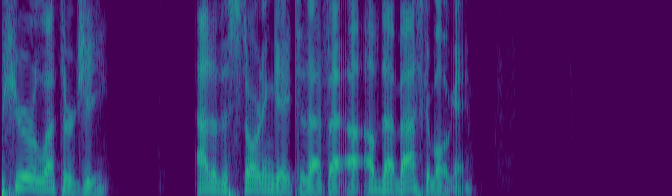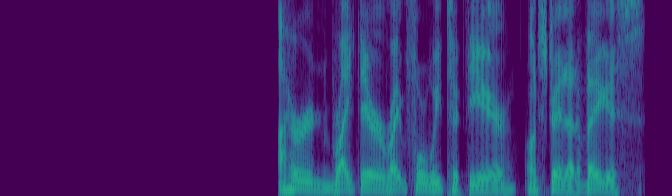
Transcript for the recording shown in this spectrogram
pure lethargy out of the starting gate of that fa- uh, of that basketball game. I heard right there, right before we took the air on Straight Out of Vegas,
